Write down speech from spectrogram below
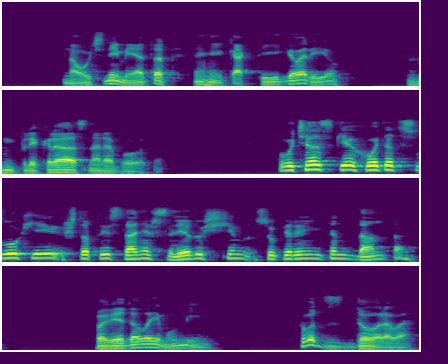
— Научный метод, как ты и говорил. Прекрасная работа. В участке ходят слухи, что ты станешь следующим суперинтендантом, — поведала ему Мин. Вот здорово.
